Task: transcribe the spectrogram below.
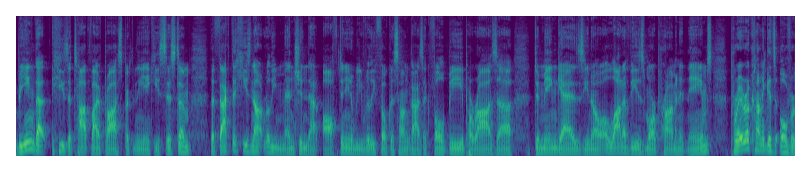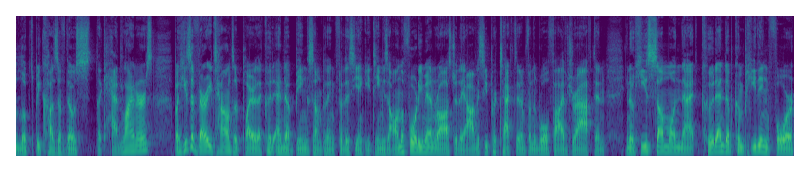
being that he's a top five prospect in the Yankees system, the fact that he's not really mentioned that often, you know, we really focus on guys like Volpe, Peraza, Dominguez, you know, a lot of these more prominent names. Pereira kind of gets overlooked because of those like headliners, but he's a very talented player that could end up being something for this Yankee team. He's on the 40 man roster. They obviously protected him from the Rule 5 draft, and, you know, he's someone that could end up competing for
